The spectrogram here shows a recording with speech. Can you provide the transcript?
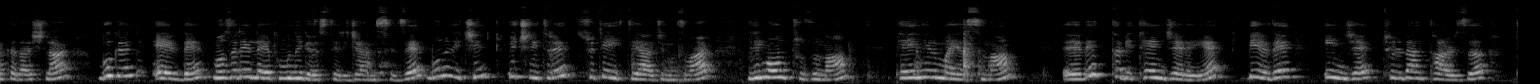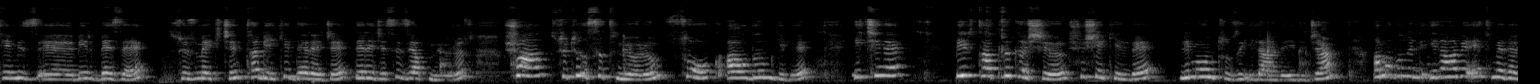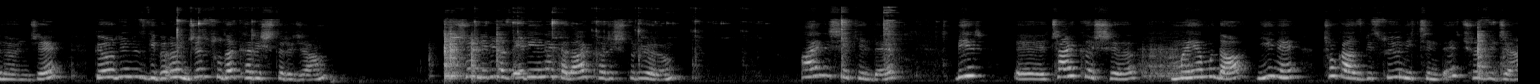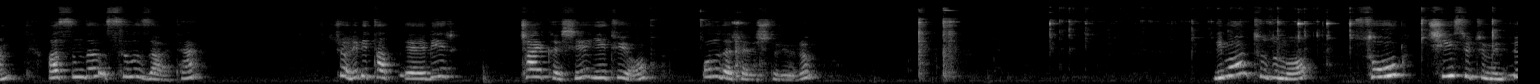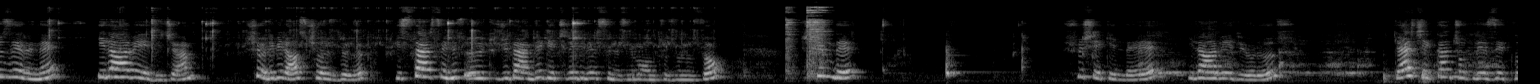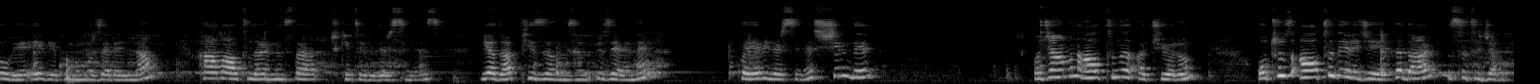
arkadaşlar. Bugün evde mozzarella yapımını göstereceğim size. Bunun için 3 litre süte ihtiyacımız var. Limon tuzuna, peynir mayasına e, ve tabi tencereye bir de ince tülbent tarzı temiz e, bir beze süzmek için tabii ki derece, derecesiz yapmıyoruz. Şu an sütü ısıtmıyorum. Soğuk aldığım gibi. İçine bir tatlı kaşığı şu şekilde limon tuzu ilave edeceğim. Ama bunu ilave etmeden önce gördüğünüz gibi önce suda karıştıracağım. Şöyle biraz eriyene kadar karıştırıyorum. Aynı şekilde bir e, çay kaşığı mayamı da yine çok az bir suyun içinde çözeceğim. Aslında sıvı zaten. Şöyle bir tat, e, bir çay kaşığı yetiyor. Onu da karıştırıyorum. Limon tuzumu soğuk çiğ sütümün üzerine ilave edeceğim. Şöyle biraz çözdürüp isterseniz öğütücüden de geçirebilirsiniz limon tuzunuzu. Şimdi şu şekilde ilave ediyoruz. Gerçekten çok lezzetli oluyor ev yapımı mozzarella. Kahvaltılarınızda tüketebilirsiniz ya da pizzanızın üzerine koyabilirsiniz. Şimdi ocağımın altını açıyorum. 36 dereceye kadar ısıtacağım.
